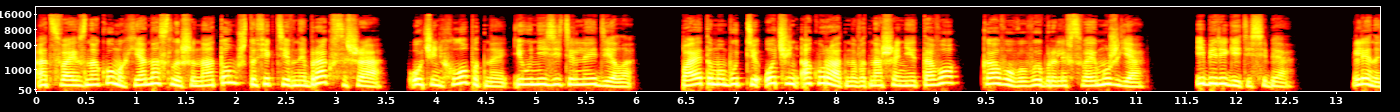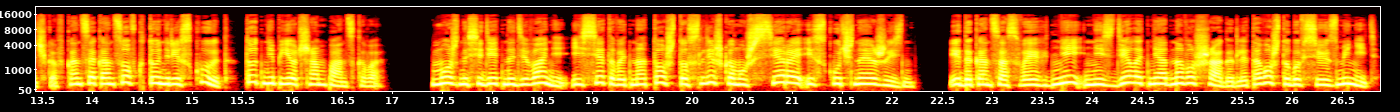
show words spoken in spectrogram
От своих знакомых я наслышана о том, что фиктивный брак в США очень хлопотное и унизительное дело. Поэтому будьте очень аккуратны в отношении того, кого вы выбрали в свои мужья. И берегите себя. Леночка, в конце концов, кто не рискует, тот не пьет шампанского. Можно сидеть на диване и сетовать на то, что слишком уж серая и скучная жизнь, и до конца своих дней не сделать ни одного шага для того, чтобы все изменить.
